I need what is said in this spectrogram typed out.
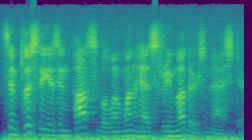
Simplicity is impossible when one has three mothers, Master.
